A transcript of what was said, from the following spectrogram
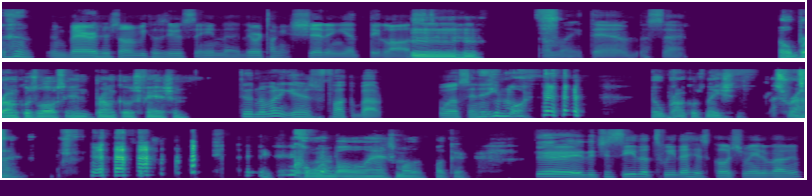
embarrassed or something because he was saying that they were talking shit and yet they lost. hmm I'm like, damn, that's sad. Oh, Broncos lost in Broncos fashion. Dude, nobody gives a fuck about Wilson anymore. No Broncos Nation. Let's ride. Cornball ass motherfucker. Dude, did you see the tweet that his coach made about him?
